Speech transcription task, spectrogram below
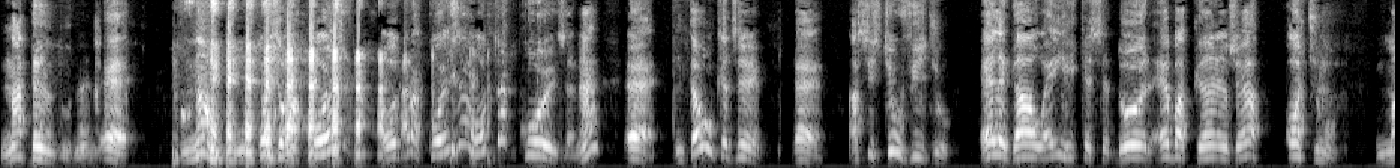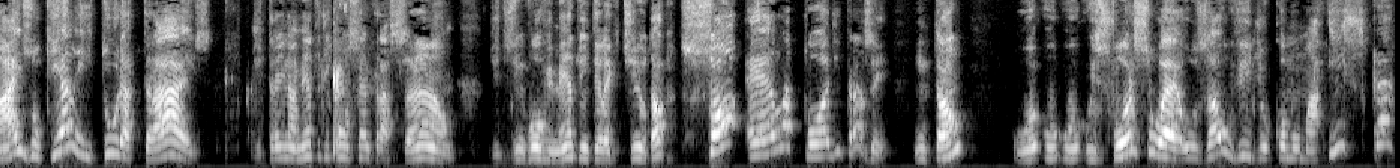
nadando. Né? É, não, uma coisa é uma coisa, outra coisa é outra coisa. Né? É, então, quer dizer, é, assistir o vídeo é legal, é enriquecedor, é bacana, é ótimo. Mas o que a leitura traz de treinamento de concentração, de desenvolvimento intelectivo e tal, só ela pode trazer. Então, o, o, o esforço é usar o vídeo como uma isca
